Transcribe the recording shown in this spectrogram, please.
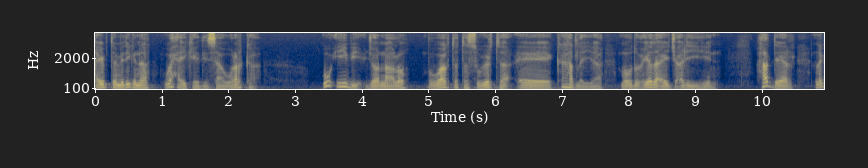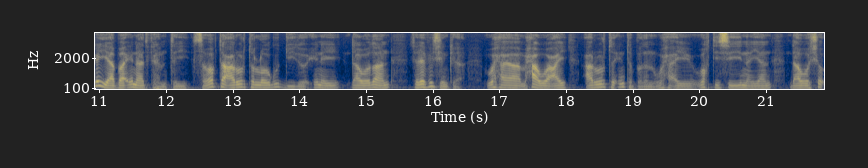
qeybta midigna waxay keedisaa wararka. U iibi joornaalo buwaagta taswiirta ee ka hadlaya mowduucyada ay jecel yihiin haddeer laga yaabaa inaad fahamtay sababta carruurta loogu diido inay daawadaan telefishinka. Maxaa wacay? Caruurta inta badan waxa ay wakhti siinayaan daawasho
